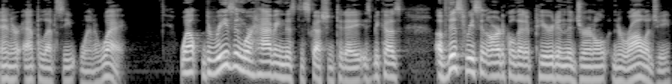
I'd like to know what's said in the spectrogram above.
and her epilepsy went away. Well, the reason we're having this discussion today is because of this recent article that appeared in the journal Neurology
